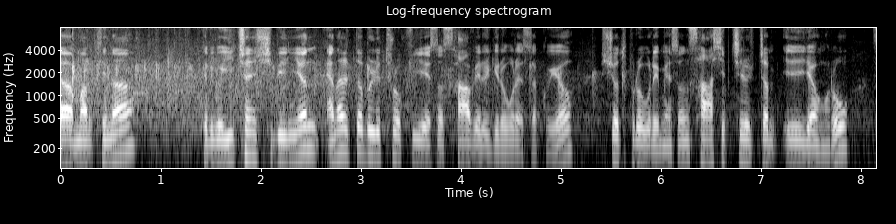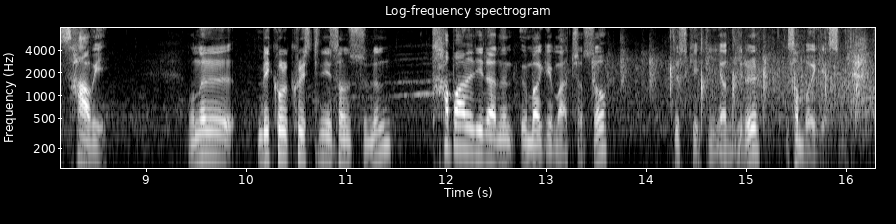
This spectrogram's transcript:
마리아 마르티나 그리고 2012년 NRW 트로피에서 4위를 기록을 했었고요. 쇼트 프로그램에서는 47.10으로 4위. 오늘 미콜 크리스티니 선수는 Tabarly라는 음악에 맞춰서 프리스케이팅 연기를 선보이겠습니다.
